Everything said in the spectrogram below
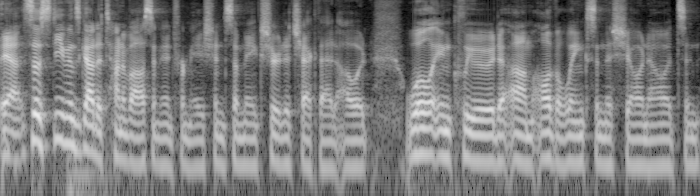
Yeah. So Steven's got a ton of awesome information. So make sure to check that out. We'll include um, all the links in the show notes. And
